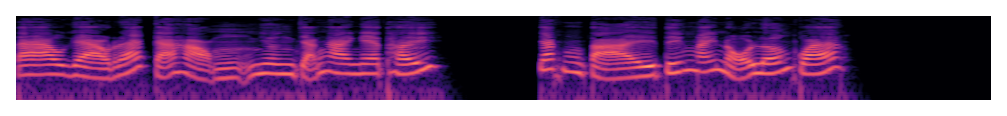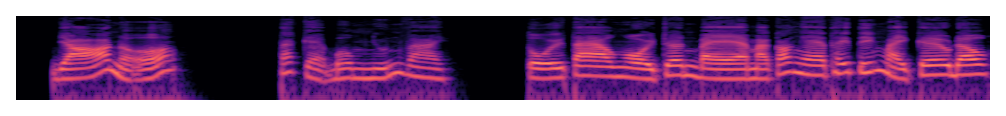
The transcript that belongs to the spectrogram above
tao gào rát cả họng nhưng chẳng ai nghe thấy. Chắc tại tiếng máy nổ lớn quá. Gió nữa. Tắc kè bông nhún vai. Tụi tao ngồi trên bè mà có nghe thấy tiếng mày kêu đâu.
